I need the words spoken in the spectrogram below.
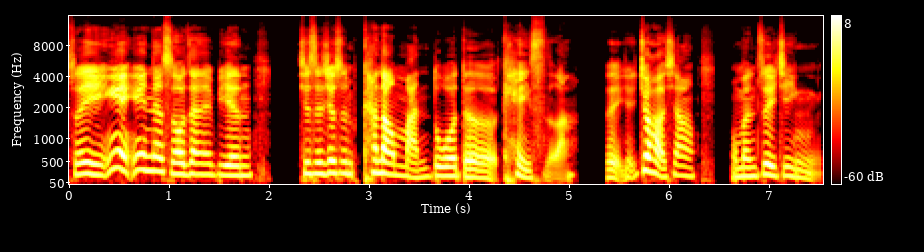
所以，因为因为那时候在那边，其实就是看到蛮多的 case 啦，对，就好像我们最近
